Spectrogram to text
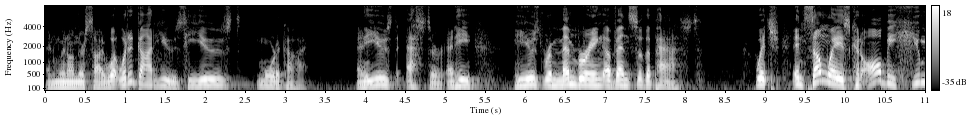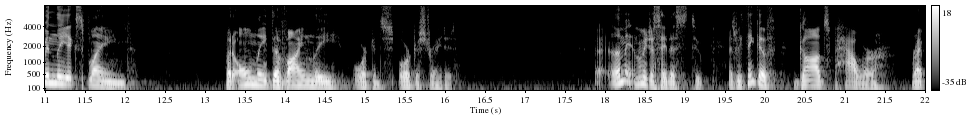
and went on their side. What, what did God use? He used Mordecai, and he used Esther, and he, he used remembering events of the past which in some ways can all be humanly explained, but only divinely orchestrated. Uh, let me, let me just say this too. As we think of God's power, right?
